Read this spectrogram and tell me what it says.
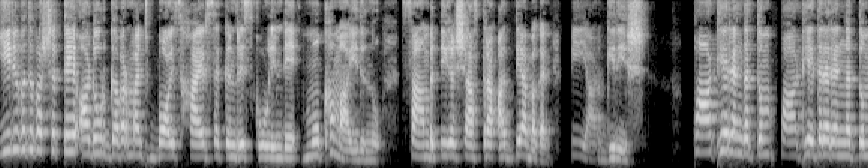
ഇരുപത് വർഷത്തെ Adoor government boys higher secondary സ്കൂളിന്റെ മുഖമായിരുന്നു. സാമ്പത്തിക ശാസ്ത്ര അധ്യാപകൻ പി ആർ ഗിരീഷ്. പാഠ്യരംഗത്തും പാഠ്യേതര രംഗത്തും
